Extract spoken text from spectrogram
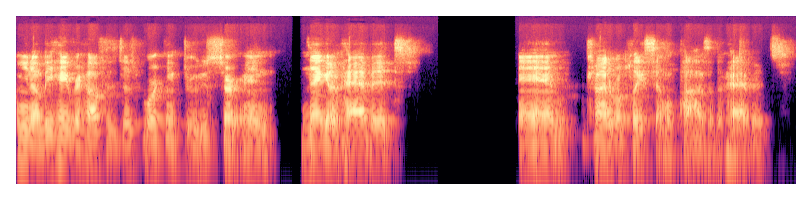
You know, behavior health is just working through certain negative habits and trying to replace them with positive habits.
